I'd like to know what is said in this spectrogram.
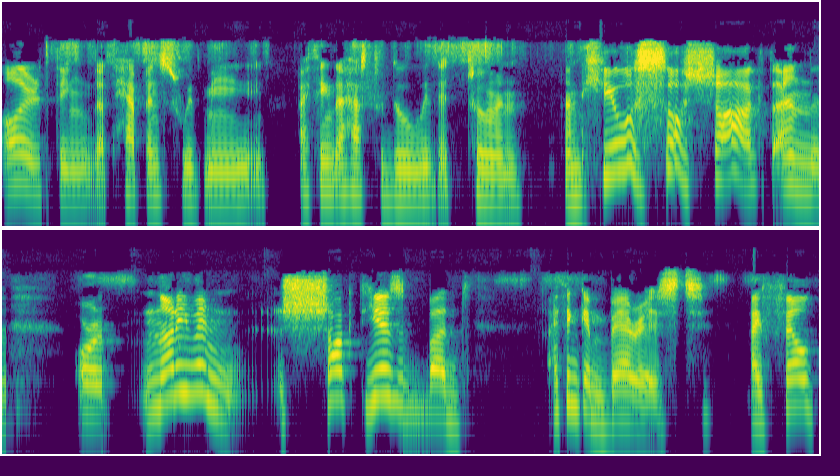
other thing that happens with me. I think that has to do with it too. And, and he was so shocked and, or not even shocked, yes, but I think embarrassed. I felt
